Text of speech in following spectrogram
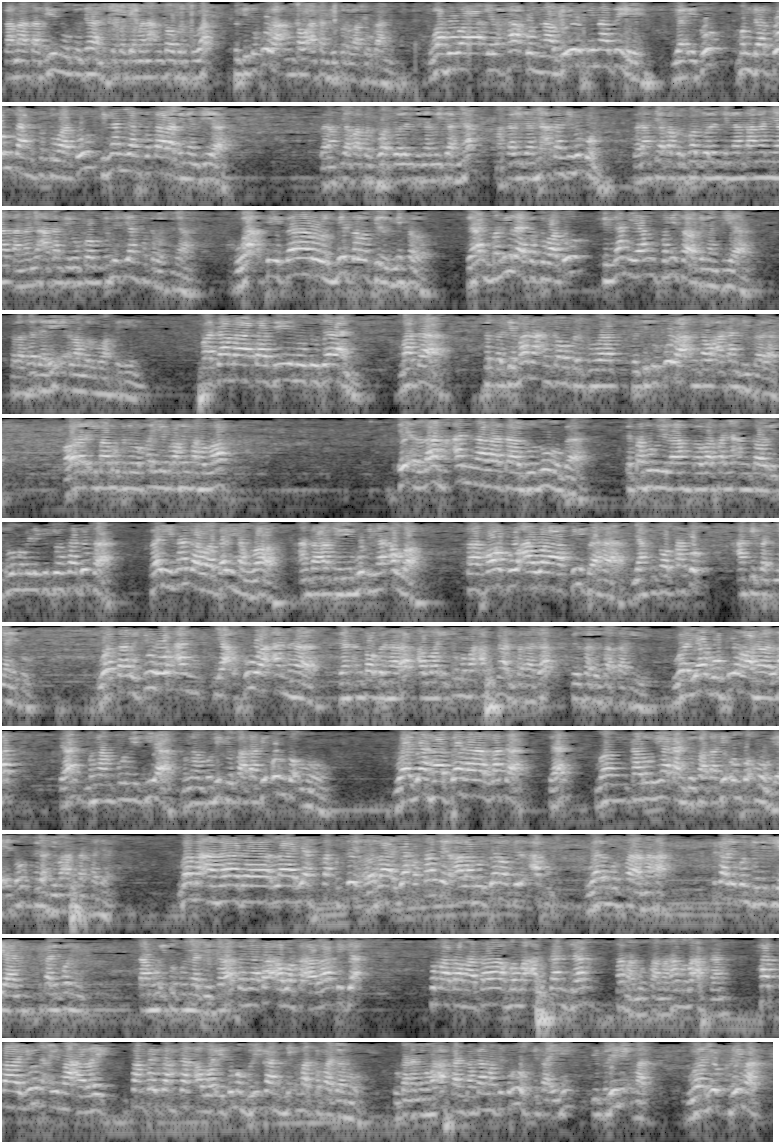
Sama tadi nutudan, sebagaimana engkau berbuat, begitu pula engkau akan diperlakukan. Wahwa ilhaqun nazir binazir yaitu menggabungkan sesuatu dengan yang setara dengan dia. Barang siapa berbuat dolim dengan lidahnya, maka lidahnya akan dihukum. Barang siapa berbuat dolim dengan tangannya, tangannya akan dihukum. Demikian seterusnya. Wa'tibarul misl bil misl. Dan menilai sesuatu dengan yang semisal dengan dia. Selesai dari I'lamul Muwaffiqin. Maka mata dinutudan. Maka sebagaimana engkau berbuat, begitu pula engkau akan dibalas. Qala Imam Ibnu Qayyim rahimahullah, "I'lam anna laka dzunuba." Ketahuilah bahwasanya engkau itu memiliki dosa-dosa. Bainaka wa bainallah, antara dirimu dengan Allah. Takhafu awaqibaha, yang engkau takut akibatnya itu. Wa tarjuhu an ya'fuwa anha, dan engkau berharap Allah itu memaafkan terhadap dosa-dosa tadi. Wa yaghfiraha lak dan mengampuni dia, mengampuni dosa tadi untukmu. Wa yahabaha laka dan mengkaruniakan dosa tadi untukmu, yaitu sudah dimaafkan saja. Wa ma'ahada la yastaqsir la yaqtasir ala mujarradil afu wal musamahah. Sekalipun demikian, sekalipun kamu itu punya dosa, ternyata Allah Ta'ala tidak semata-mata memaafkan dan sama musamaha memaafkan hatta yun'ima alaik sampai bahkan Allah itu memberikan nikmat kepadamu bukan hanya memaafkan bahkan masih terus kita ini diberi nikmat. Wa yukrimat.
